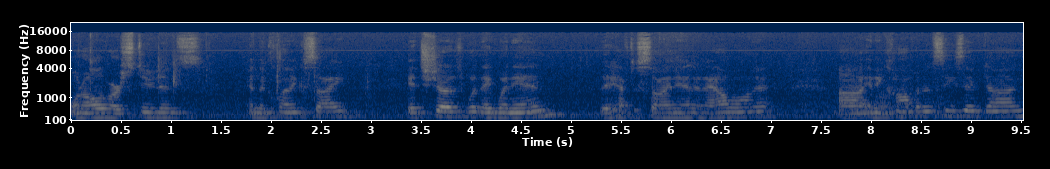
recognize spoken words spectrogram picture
on all of our students in the clinic site. It shows when they went in, they have to sign in and out on it, uh, any competencies they've done,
